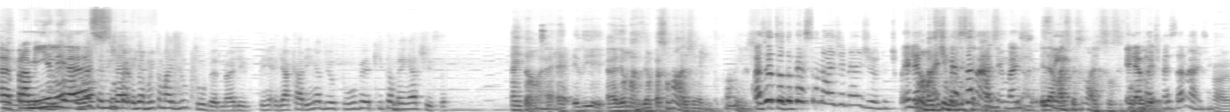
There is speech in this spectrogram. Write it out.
é pra mim ele é. super... ele, já, ele, é muito mais youtuber, né? Ele, tem, ele é a carinha do youtuber que também é artista. É, então, é, é, ele, ele, é uma, ele é um personagem ali, totalmente. Mas é tudo personagem, né, Júlio? Tipo, ele é Não, mais sim, personagem, mas. Ele é mais personagem, se você Ele é mais personagem. Ah,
